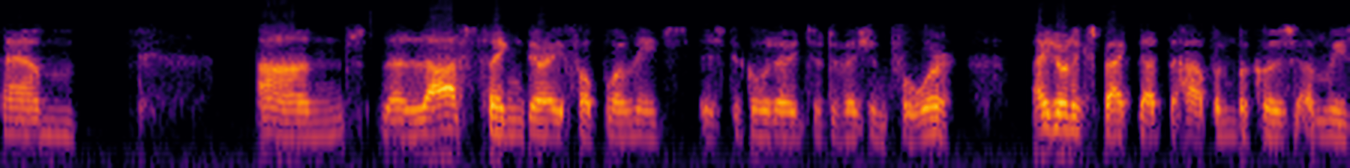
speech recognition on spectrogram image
um, and the last thing Derry football needs is to go down to Division Four. I don't expect that to happen because, and we've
